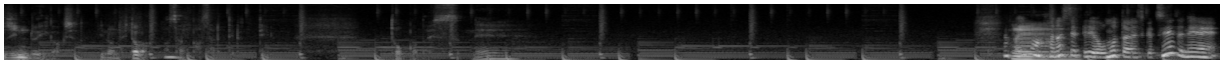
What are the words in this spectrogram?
人類学者いろんな人が参加されてるっていうとこですね。なんか今話してて思ったんですけど、常々ね、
